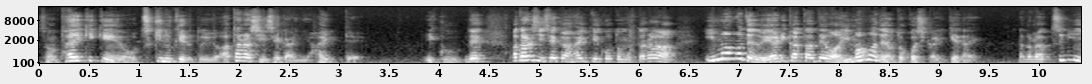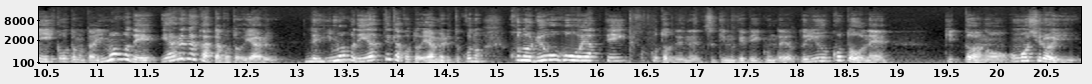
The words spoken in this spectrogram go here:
その大気圏を突き抜けるという新しい世界に入っていく。で新しい世界に入っていこうと思ったら今までのやり方では今までのとこしか行けない。だから次に行こうと思ったら今までやれなかったことをやる。でうん。今までやってたことをやめるとこのこの両方をやっていくことでね突き抜けていくんだよということをねきっとあの面白い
